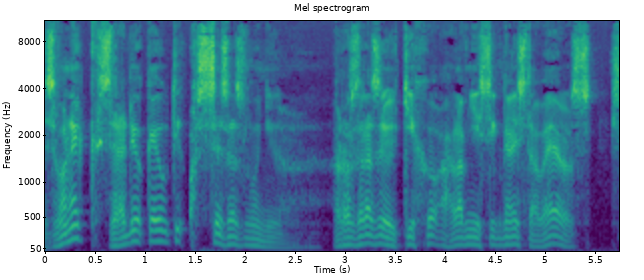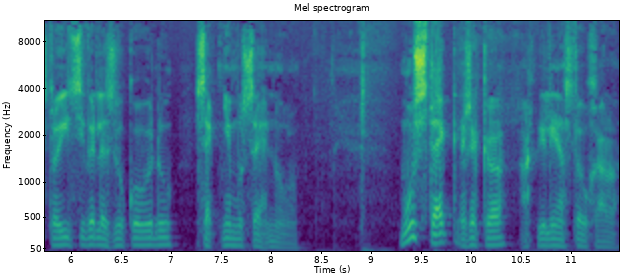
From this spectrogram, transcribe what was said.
Zvonek z radiokajuty ostře zazvonil. Rozrazil ticho a hlavní signalista Wells, stojící vedle zvukovodu, se k němu sehnul. Mustek, řekl a chvíli naslouchal.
